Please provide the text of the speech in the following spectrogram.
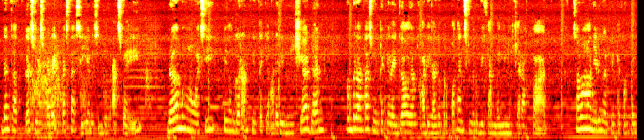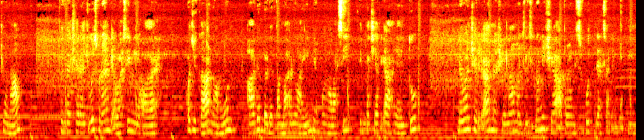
dan Satgas Waspada Investasi yang disebut ASWI dalam mengawasi penyelenggaraan fintech yang ada di Indonesia dan memberantas fintech ilegal yang kehadirannya berpotensi merugikan bagi masyarakat. Sama halnya dengan fintech konvensional, fintech syariah juga sebenarnya diawasi nih oleh OJK, namun ada badan tambahan lain yang mengawasi fintech syariah, yaitu Dewan Syariah Nasional Majelis Indonesia atau yang disebut DASN MUI.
